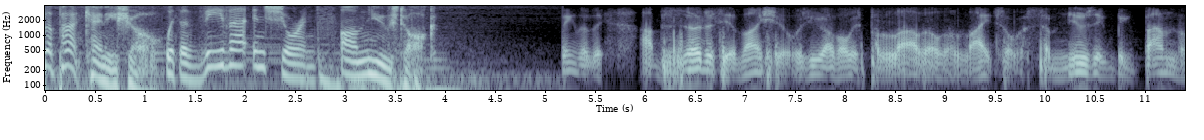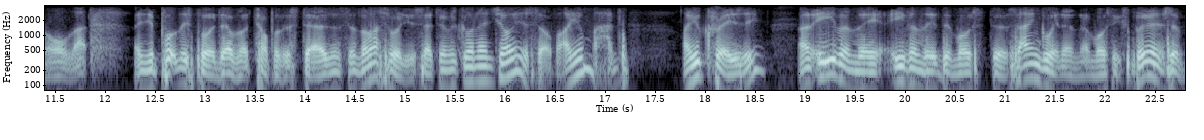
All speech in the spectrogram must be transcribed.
The Pat Kenny Show with Aviva Insurance. on Newstalk. think that the absurdity of my show was you have all this palaver, all the lights, all the some music, big band, and all that, and you put this poor devil at the top of the stairs and said the last word you said to him was, "Go and enjoy yourself." Are you mad? Are you crazy? And even the even the, the most uh, sanguine and the most experienced of,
